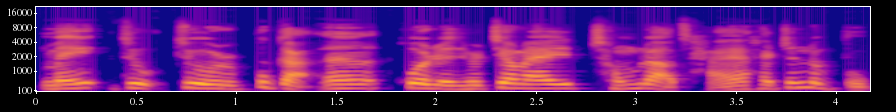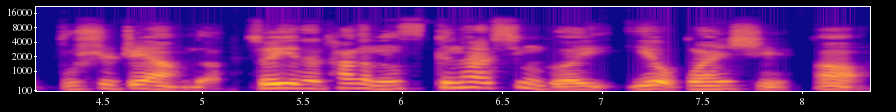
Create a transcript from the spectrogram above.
没就就是不感恩，或者就是将来成不了才，还真的不不是这样的。所以呢，他可能跟他性格也有关系啊。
